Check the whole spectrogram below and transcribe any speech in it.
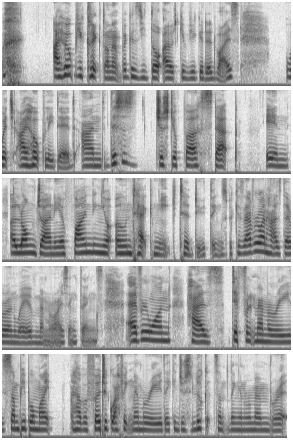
I hope you clicked on it because you thought I would give you good advice, which I hopefully did. And this is just your first step in a long journey of finding your own technique to do things because everyone has their own way of memorizing things. Everyone has different memories. Some people might have a photographic memory, they can just look at something and remember it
